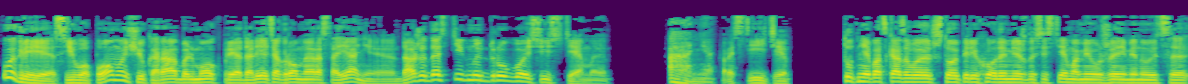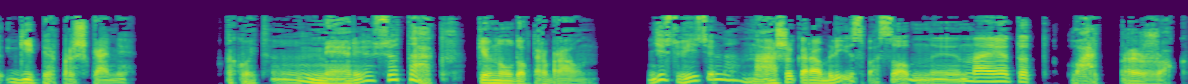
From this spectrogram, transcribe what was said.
В игре с его помощью корабль мог преодолеть огромное расстояние, даже достигнуть другой системы. А, нет, простите. Тут мне подсказывают, что переходы между системами уже именуются гиперпрыжками. «В какой-то мере все так», — кивнул доктор Браун. «Действительно, наши корабли способны на этот варп-прыжок.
